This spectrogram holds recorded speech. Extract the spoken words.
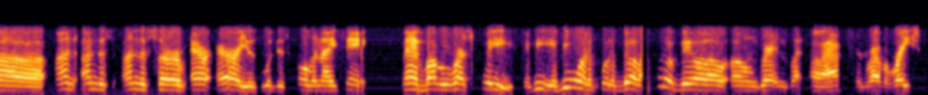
uh un, under, underserved areas with this COVID nineteen. Man, Bobby Rush, please, if he if he want to put a bill, I put a bill on granting uh, Africans reparations.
